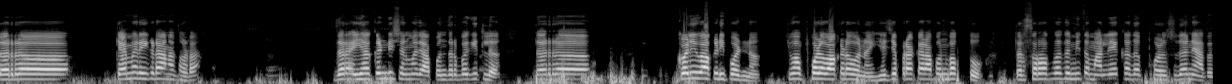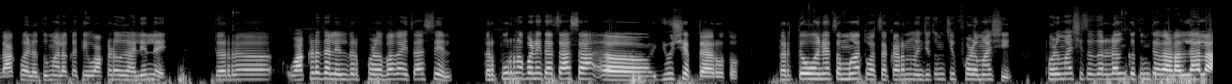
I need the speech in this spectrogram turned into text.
तर कॅमेरा इकडे आणा थोडा. जरा ह्या कंडिशनमध्ये आपण जर बघितलं तर कळीवाकडी कळी वाकडी पडणं किंवा फळ वाकडं होणं हे जे प्रकार आपण बघतो तर सर्वात प्रथम मी तर मला एखादं फळ सुद्धा नाही. आता दाखवायला तुम्हाला का ते वाकडं झालेलं आहे. तर वाकडं झालेलं जर फळ बघायचं असेल तर पूर्णपणे त्याचा असा यू शेप तयार होतो. तर तो होण्याचं महत्त्वाचं कारण म्हणजे तुमची फळमाशी. फळमाशीचा जर डंक तुमच्या झाडाला झाला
